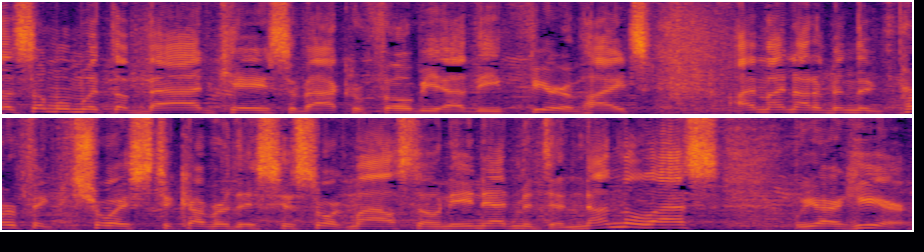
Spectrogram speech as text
As someone with a bad case of acrophobia, the fear of heights, I might not have been the perfect choice to cover this historic milestone in Edmonton. Nonetheless, we are here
